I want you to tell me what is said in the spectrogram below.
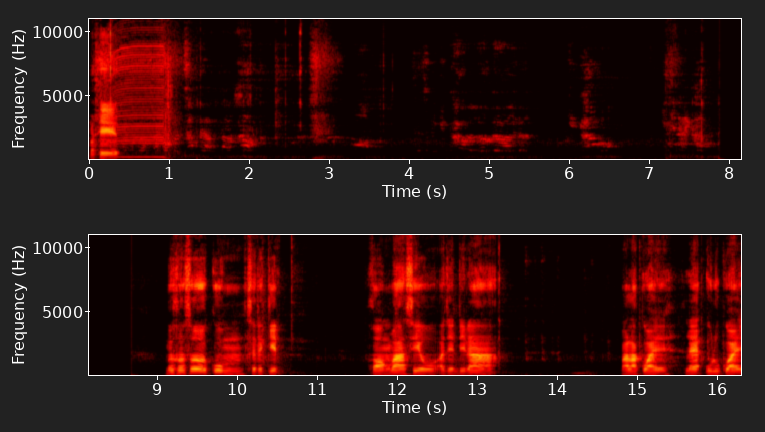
ประเทศ เมอร์โคเซอร์กลุ่มเศรษฐกิจของบราซิล อาร์เจนตินาปารากวัย และอุรุกวัย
